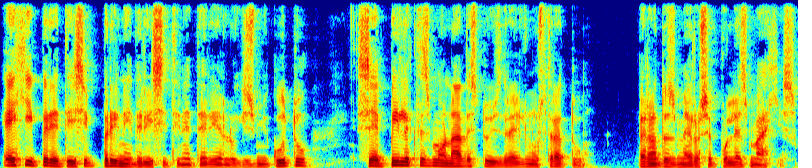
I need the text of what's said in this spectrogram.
έχει υπηρετήσει πριν ιδρύσει την εταιρεία λογισμικού του σε επίλεκτες μονάδες του Ισραηλινού στρατού, παίρνοντας μέρος σε πολλές μάχες.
